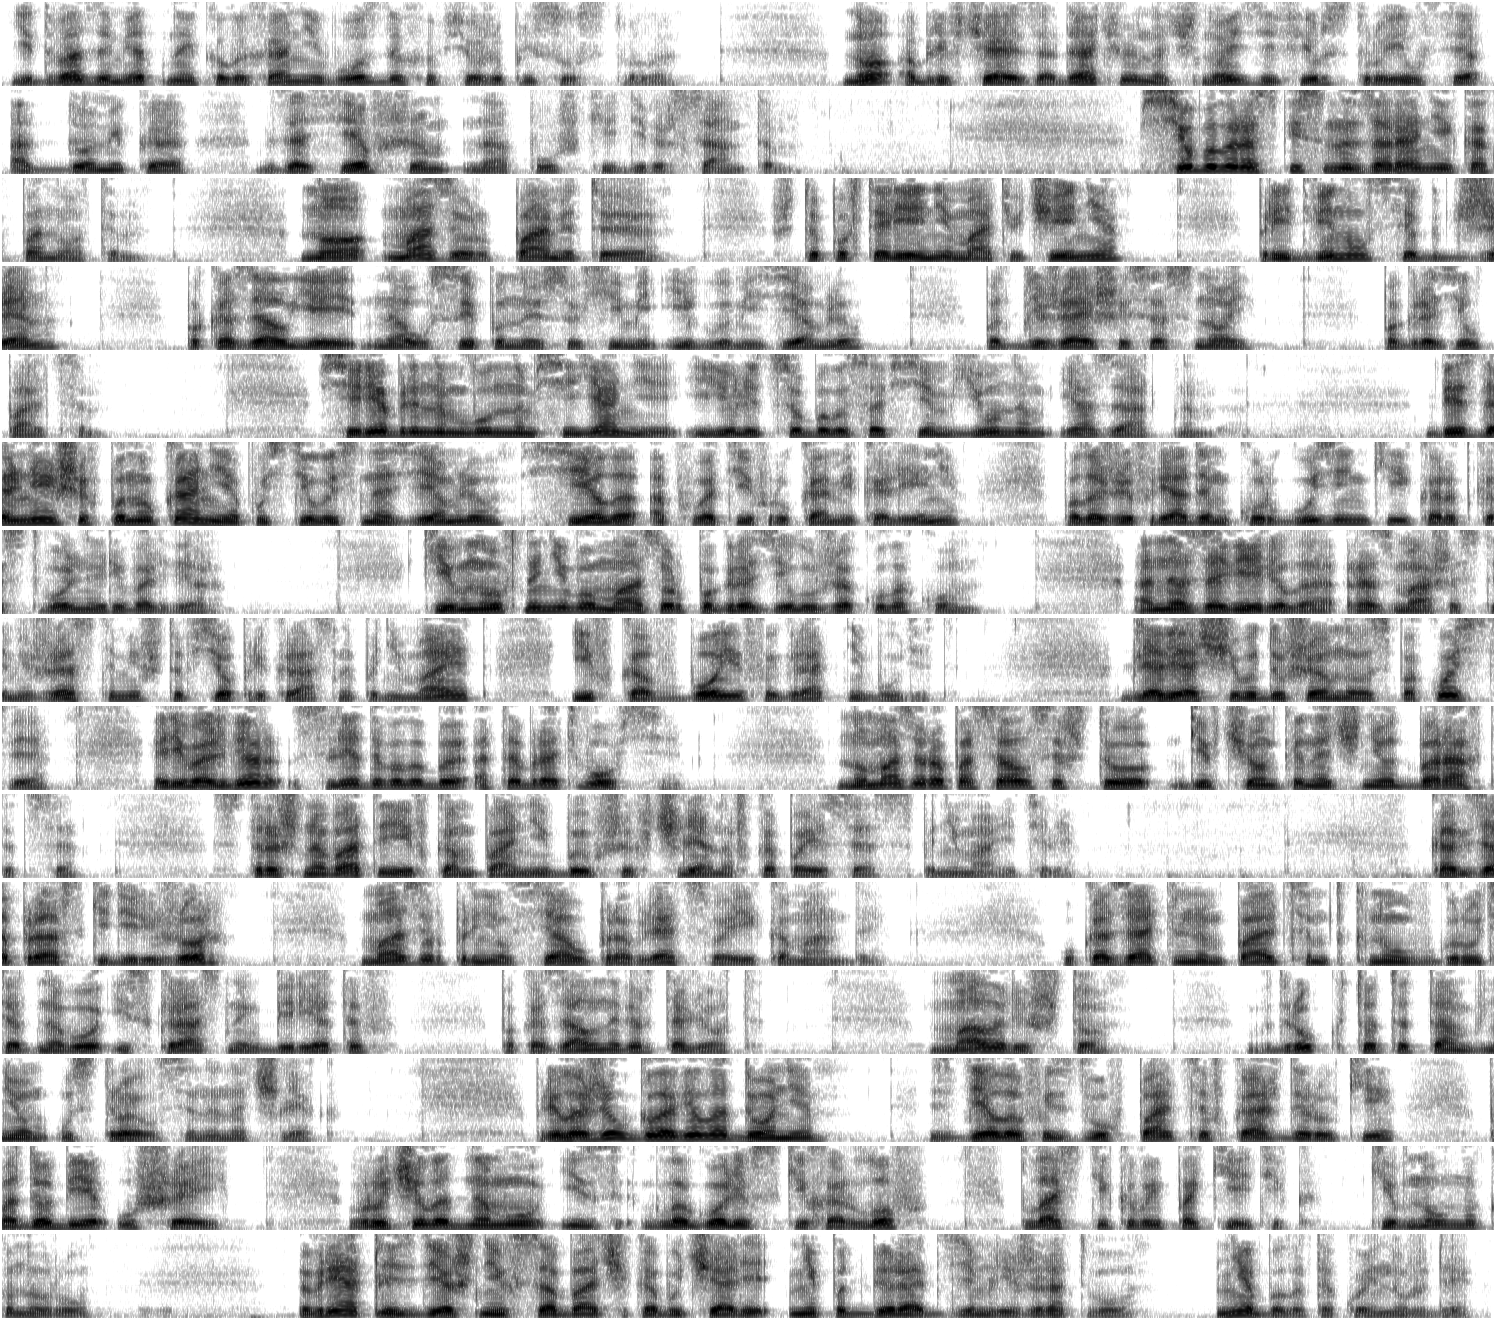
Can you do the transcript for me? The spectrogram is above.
едва заметное колыхание воздуха все же присутствовало. Но, облегчая задачу, ночной зефир струился от домика к засевшим на опушке диверсантам. Все было расписано заранее, как по нотам. Но Мазур, памятуя, что повторение мать учения, придвинулся к Джен, показал ей на усыпанную сухими иглами землю под ближайшей сосной, погрозил пальцем. В серебряном лунном сиянии ее лицо было совсем юным и азартным. Без дальнейших понуканий опустилась на землю, села, обхватив руками колени, положив рядом кургузенький короткоствольный револьвер. Кивнув на него, Мазур погрозил уже кулаком. Она заверила размашистыми жестами, что все прекрасно понимает и в ковбоев играть не будет. Для вязчего душевного спокойствия револьвер следовало бы отобрать вовсе. Но Мазур опасался, что девчонка начнет барахтаться. Страшновато ей в компании бывших членов КПСС, понимаете ли. Как заправский дирижер, Мазур принялся управлять своей командой. Указательным пальцем ткнул в грудь одного из красных беретов, показал на вертолет. Мало ли что, вдруг кто-то там в нем устроился на ночлег. Приложил к голове ладони, сделав из двух пальцев каждой руки подобие ушей, вручил одному из глаголевских орлов пластиковый пакетик, кивнул на конуру. Вряд ли здешних собачек обучали не подбирать земли жратву. Не было такой нужды.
